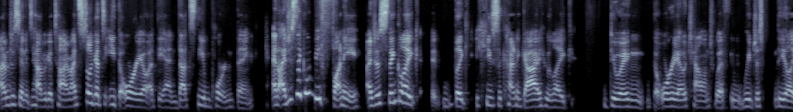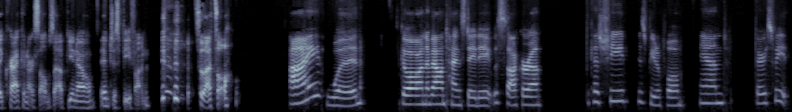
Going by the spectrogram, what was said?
I'm just in it to have a good time. I'd still get to eat the Oreo at the end. That's the important thing. And I just think it would be funny. I just think like like he's the kind of guy who like doing the Oreo challenge with we just be like cracking ourselves up, you know. It'd just be fun. so that's all. I would go on a Valentine's Day date with Sakura because she is beautiful and very sweet.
